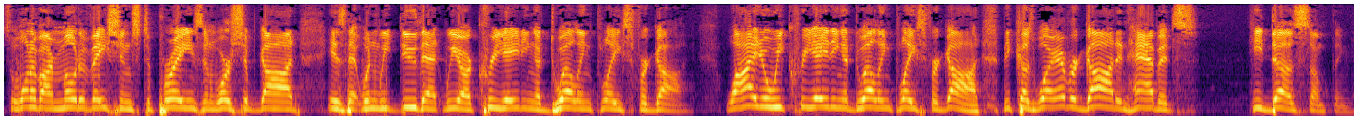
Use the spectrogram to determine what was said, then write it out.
So one of our motivations to praise and worship God is that when we do that, we are creating a dwelling place for God. Why are we creating a dwelling place for God? Because wherever God inhabits, He does something.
